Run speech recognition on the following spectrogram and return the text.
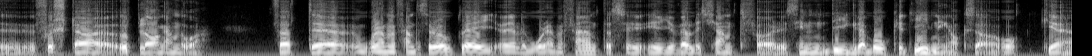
uh, första upplagan då. För att eh, Warhammer Fantasy Roleplay, eller Warhammer Fantasy, är ju väldigt känt för sin digra bokutgivning också och eh,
